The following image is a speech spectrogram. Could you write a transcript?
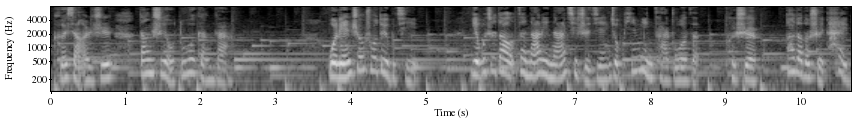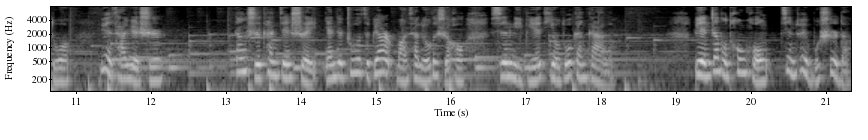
可想而知，当时有多尴尬。我连声说对不起，也不知道在哪里拿起纸巾就拼命擦桌子。可是倒掉的水太多，越擦越湿。当时看见水沿着桌子边儿往下流的时候，心里别提有多尴尬了，脸涨得通红，进退不是的。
